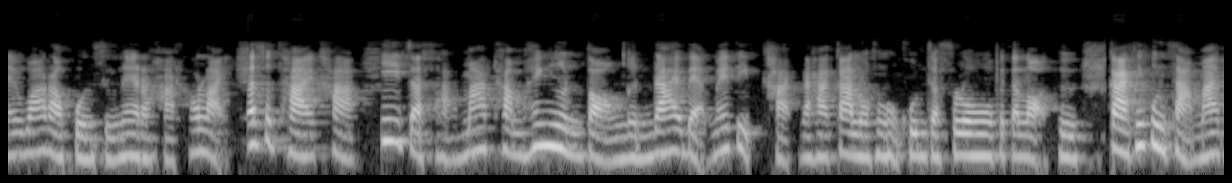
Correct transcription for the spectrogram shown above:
ได้ว่าเราควรซื้อในราคาเท่าไหร่ และสุดท้ายค่ะ ที่จะสามารถทำให้เงินต่อเงินได้แบบไม่ติดขัดนะคะ การลงทุนของคุณจะโฟล์ไปตลอดคือ การที่คุณสามารถ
